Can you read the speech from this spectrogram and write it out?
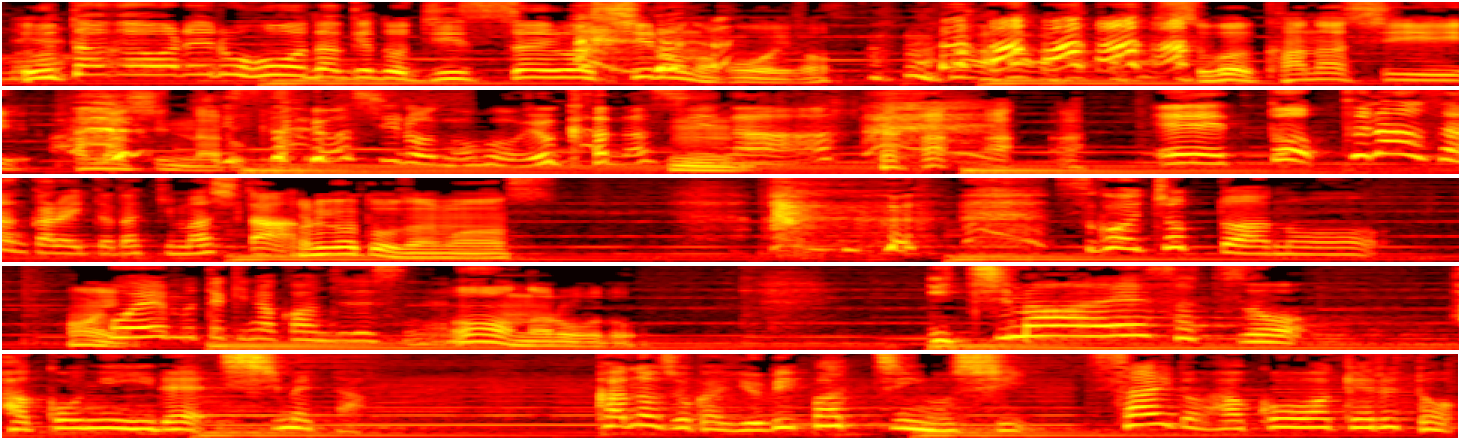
んね。疑われる方だけど実際は白の方よ すごい悲しい話になる実際は白の方よ。悲しいな。えーっと、プランさんからいただきましたあ。りがとうございますすごいちょっとあの、はいポエム的な感じですね。ああなるほど一万円札を箱に入れ閉めた。彼女が指パッチンをし、再度箱を開けると、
